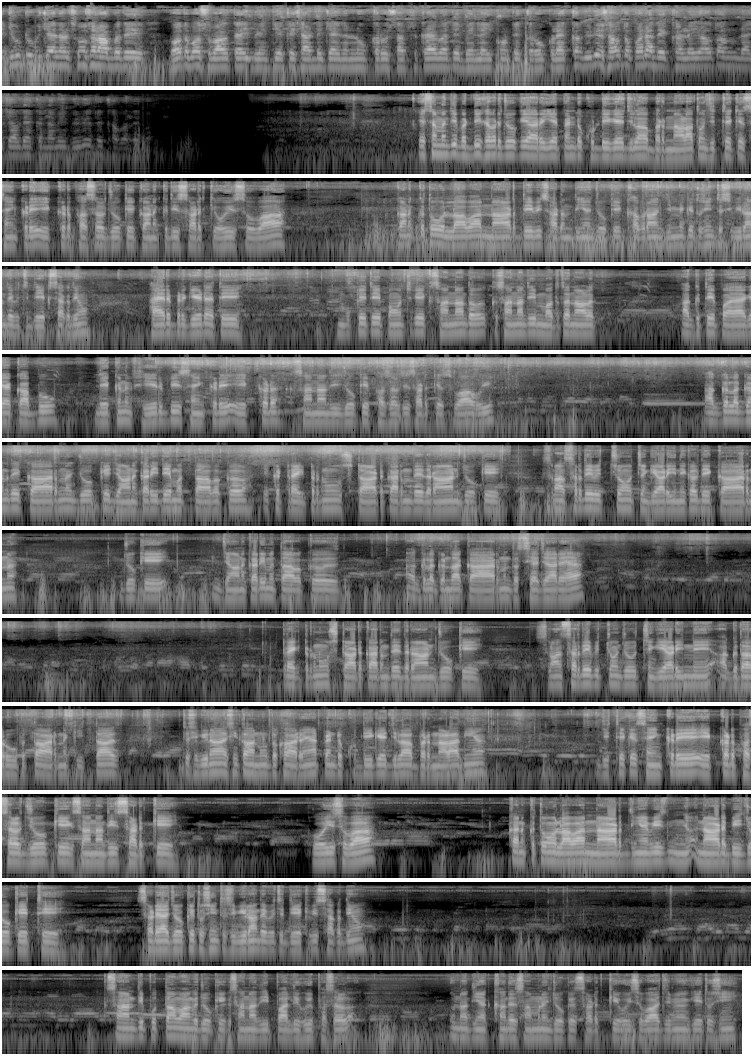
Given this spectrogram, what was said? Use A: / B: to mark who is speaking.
A: YouTube channel social ਹੱਬ ਤੇ ਬਹੁਤ ਬਹੁਤ ਸਵਾਗਤ ਹੈ ਜੀ। ਬੇਨਤੀ ਹੈ ਕਿ ਸਾਡੇ ਚੈਨਲ ਨੂੰ ਕਰੋ ਸਬਸਕ੍ਰਾਈਬ ਅਤੇ ਬੈਲ ਆਈਕਨ ਤੇ ਕਰੋ ਕਲਿੱਕ ਵੀਡੀਓ ਸਭ ਤੋਂ ਪਹਿਲਾਂ ਦੇਖਣ ਲਈ ਆਓ, ਤੁਹਾਨੂੰ ਲੈ ਚੱਲਦੇ ਇੱਕ ਨਵੀਂ ਵੀਡੀਓ ਤੇ ਖਬਰ ਦੇ
B: ਇਸ ਸੰਬੰਧੀ ਵੱਡੀ ਖਬਰ ਜੋ ਕਿ ਆ ਰਹੀ ਹੈ, ਪਿੰਡ ਖੁੱਡੀਗੇ ਜ਼ਿਲ੍ਹਾ ਬਰਨਾਲਾ ਤੋਂ, ਜਿੱਥੇ ਕਿ ਸੈਂਕੜੇ ਏਕੜ ਫਸਲ ਜੋ ਕਿ ਕਣਕ ਦੀ ਸੜ ਕੇ ਹੋਈ ਸੁਆਹ ਕਣਕ ਤੋਂ ਇਲਾਵਾ ਨਾੜ ਦੇ ਵੀ ਸੜਨ ਦੀਆਂ ਜੋ ਕਿ ਖਬਰਾਂ, ਜਿਵੇਂ ਕਿ ਤੁਸੀਂ ਤਸਵੀਰਾਂ ਦੇ ਵਿੱਚ ਦੇਖ ਸਕਦੇ ਹੋ, ਫਾਇਰ ਬ੍ਰਿਗੇਡ ਅਤੇ ਮੌਕੇ ਤੇ ਪਹੁੰਚ ਕੇ ਕਿਸਾਨਾਂ ਤੋਂ ਕਿਸਾਨਾਂ ਦੀ ਮਦਦ ਨਾਲ ਅੱਗ ਤੇ ਪਾਇਆ ਗਿਆ ਕਾਬੂ, ਲੇਕਿਨ ਫਿਰ ਵੀ ਸੈਂਕੜੇ ਏਕੜ ਕਿਸਾਨਾਂ ਦੀ ਜੋ ਕਿ ਫਸਲ ਸੀ ਸੜ ਕੇ ਸੁਆਹ ਹੋਈ। ਅੱਗ ਲੱਗਣ ਦੇ ਕਾਰਨ ਜੋ ਕਿ ਜਾਣਕਾਰੀ ਦੇ ਮੁਤਾਬਕ ਇੱਕ ਟਰੈਕਟਰ ਨੂੰ ਸਟਾਰਟ ਕਰਨ ਦੇ ਦੌਰਾਨ ਜੋ ਕਿ ਸਨਾਸਰ ਦੇ ਵਿੱਚੋਂ ਚੰਗਿਆੜੀ ਨਿਕਲਦੇ ਕਾਰਨ ਜੋ ਕਿ ਜਾਣਕਾਰੀ ਮੁਤਾਬਕ ਅੱਗ ਲੱਗਣ ਦਾ ਕਾਰਨ ਦੱਸਿਆ ਜਾ ਰਿਹਾ ਹੈ। ਟਰੈਕਟਰ ਨੂੰ ਸਟਾਰਟ ਕਰਨ ਦੇ ਦੌਰਾਨ ਜੋ ਕਿ ਸਲਾਂਸਰ ਦੇ ਵਿੱਚੋਂ ਜੋ ਚੰਗਿਆੜੀ ਨੇ ਅੱਗ ਦਾ ਰੂਪ ਧਾਰਨ ਕੀਤਾ, ਤਸਵੀਰਾਂ ਅਸੀਂ ਤੁਹਾਨੂੰ ਦਿਖਾ ਰਹੇ ਹਾਂ ਪਿੰਡ ਖੁੱਡੀ ਕੇ ਜ਼ਿਲ੍ਹਾ ਬਰਨਾਲਾ ਦੀਆਂ, ਜਿੱਥੇ ਕਿ ਸੈਂਕੜੇ ਏਕੜ ਫਸਲ ਜੋ ਕਿ ਕਿਸਾਨਾਂ ਦੀ ਸੜ ਕੇ ਹੋਈ ਸਵਾ ਕਣਕ ਤੋਂ ਇਲਾਵਾ ਨਾੜ ਦੀਆਂ ਵੀ, ਨਾੜ ਵੀ ਜੋ ਕਿ ਇੱਥੇ ਸੜਿਆ, ਜੋ ਕਿ ਤੁਸੀਂ ਤਸਵੀਰਾਂ ਦੇ ਵਿੱਚ ਦੇਖ ਵੀ ਸਕਦੇ ਹੋ। ਕਿਸਾਨ ਦੀ ਪੁੱਤਾਂ ਵਾਂਗ ਜੋ ਕਿ ਕਿਸਾਨਾਂ ਦੀ ਪਾਲੀ ਹੋਈ ਫਸਲ ਉਹਨਾਂ ਦੀਆਂ ਅੱਖਾਂ ਦੇ ਸਾਹਮਣੇ ਜੋ ਕਿ ਸੜ ਹੋਈ ਸਵਾਹ, ਜਿਵੇਂ ਕਿ ਤੁਸੀਂ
